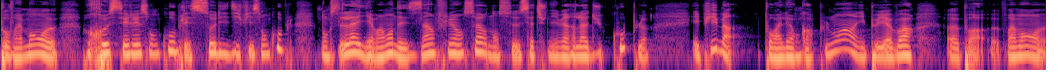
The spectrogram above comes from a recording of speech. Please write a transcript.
pour vraiment euh, resserrer son couple et solidifier son couple. Donc là, il y a vraiment des influenceurs dans cet univers-là du couple. Et puis, ben, pour aller encore plus loin, il peut y avoir, euh, pour vraiment euh,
